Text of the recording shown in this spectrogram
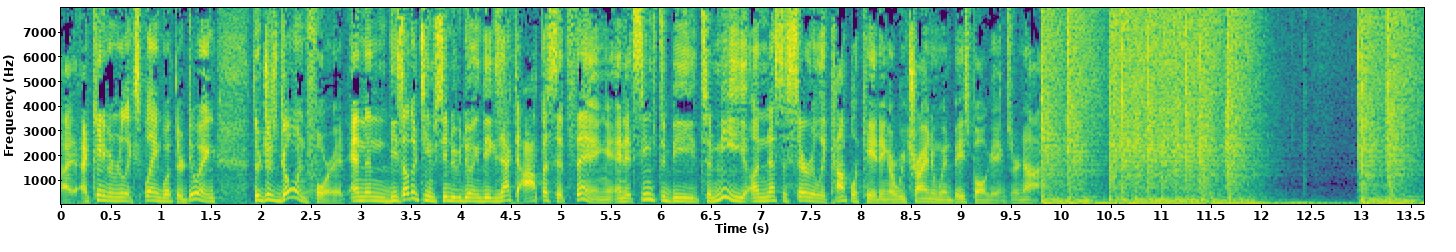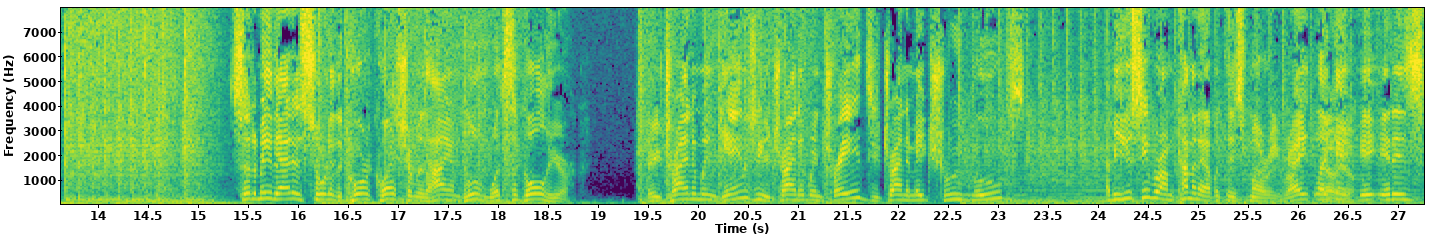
I, I can't even really explain what they're doing. They're just going for it. And then these other teams seem to be doing the exact opposite thing. And it seems to be, to me, unnecessarily complicating. Are we trying to win baseball games or not? So to me, that is sort of the core question with Chaim Bloom. What's the goal here? Are you trying to win games? Are you trying to win trades? Are you trying to make shrewd moves? I mean, you see where I'm coming at with this, Murray, right? Like, Oh, yeah. it, it is,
